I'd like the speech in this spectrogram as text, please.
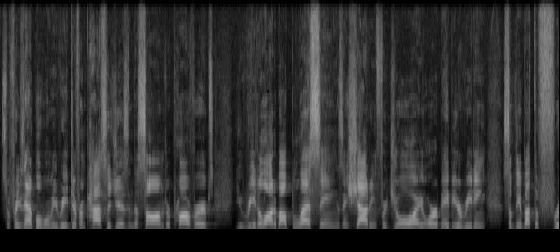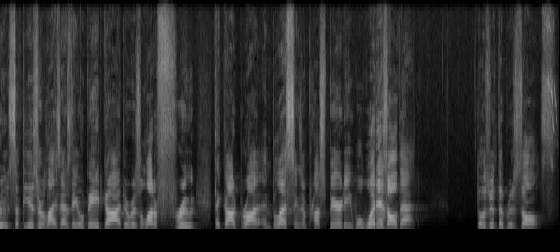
So, for example, when we read different passages in the Psalms or Proverbs, you read a lot about blessings and shouting for joy, or maybe you're reading something about the fruits of the Israelites as they obeyed God. There was a lot of fruit that God brought, and blessings and prosperity. Well, what is all that? Those are the results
